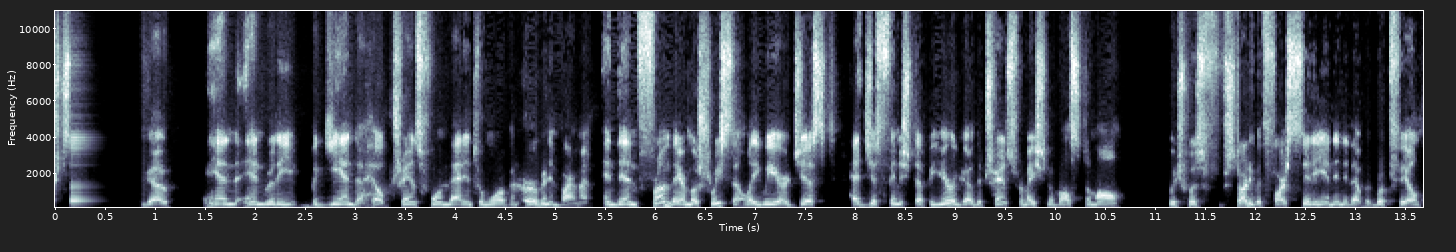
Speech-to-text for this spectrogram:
so ago and and really began to help transform that into more of an urban environment. And then from there, most recently, we are just had just finished up a year ago the transformation of Ballston Mall, which was started with Forest City and ended up with Brookfield,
